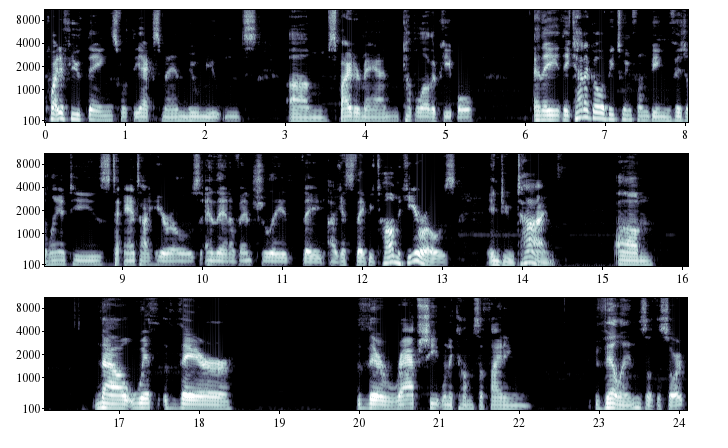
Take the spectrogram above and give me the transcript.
quite a few things with the X Men, New Mutants, um, Spider Man, a couple other people, and they they kind of go between from being vigilantes to anti-heroes and then eventually they i guess they become heroes in due time um now with their their rap sheet when it comes to fighting villains of the sort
